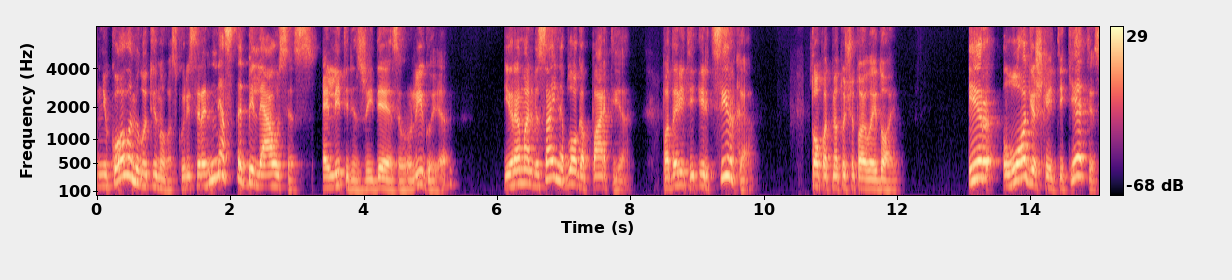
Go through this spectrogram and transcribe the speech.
Nikola Milutinovas, kuris yra nestabiliausias elitinis žaidėjas Eurolygoje, yra man visai nebloga partija padaryti ir cirką tuo pat metu šitoj laidoj. Ir logiškai tikėtis,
